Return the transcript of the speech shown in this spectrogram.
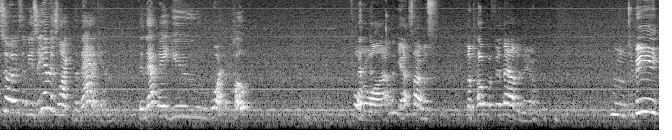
So if the museum is like the Vatican, then that made you, what, the Pope? For a while, yes, I was the Pope of Fifth Avenue. Hmm, to be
